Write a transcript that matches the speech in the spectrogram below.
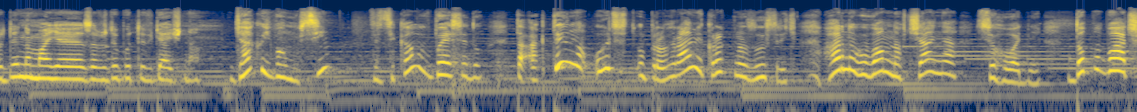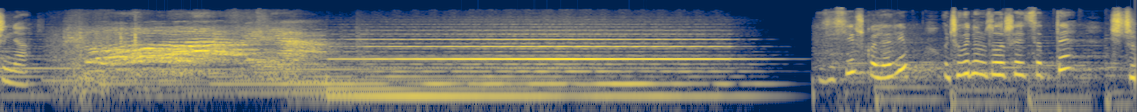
Людина має завжди бути вдячна. Дякую вам усім за цікаву бесіду та активну участь у програмі Крок на зустріч. Гарного вам навчання сьогодні. До побачення! Зі слів школярів, очевидним залишається те, що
